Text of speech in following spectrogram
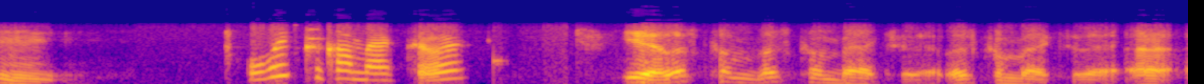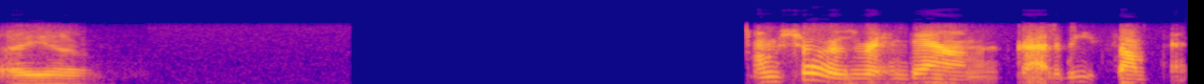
Hmm. Well, we can come back to it. Yeah, let's come. Let's come back to that. Let's come back to that. I, I um. I'm sure it's written down. It's got to be something.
